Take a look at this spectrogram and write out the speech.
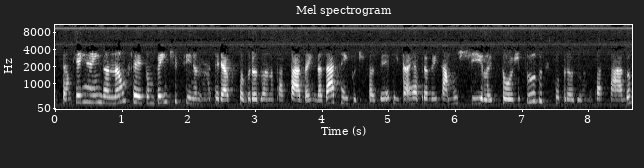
Então, quem ainda não fez um pente fino no material que sobrou do ano passado, ainda dá tempo de fazer, tentar reaproveitar mochila, estojo, tudo que sobrou do ano passado.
